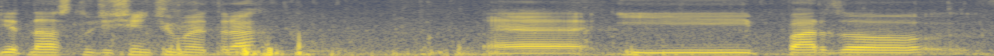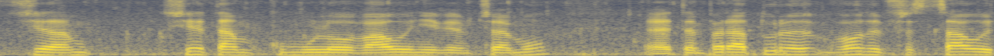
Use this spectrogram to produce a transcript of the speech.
15-10 metrach e, i bardzo się tam, się tam kumulowały, nie wiem czemu. E, temperaturę wody przez cały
